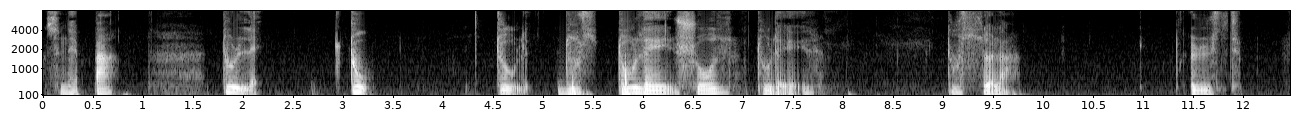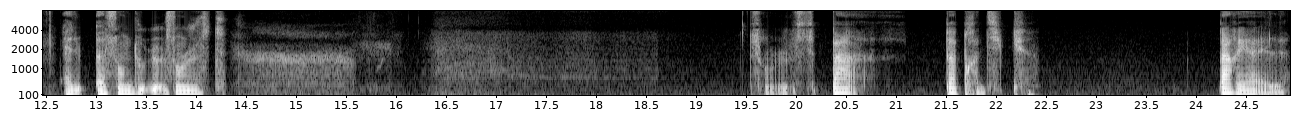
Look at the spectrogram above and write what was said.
ce n'est pas tous les, tout, tous les, tous, les choses, tous les, tout cela, juste, elles, sont, sont juste. sont pas, pas pratique, pas réel.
